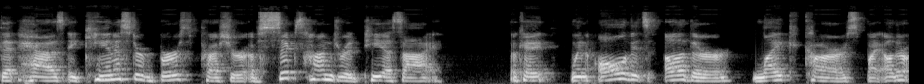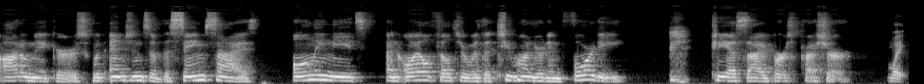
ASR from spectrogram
that has a canister burst pressure of 600 psi. Okay. When all of its other like cars by other automakers with engines of the same size only needs an oil filter with a 240 psi burst pressure. Wait,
